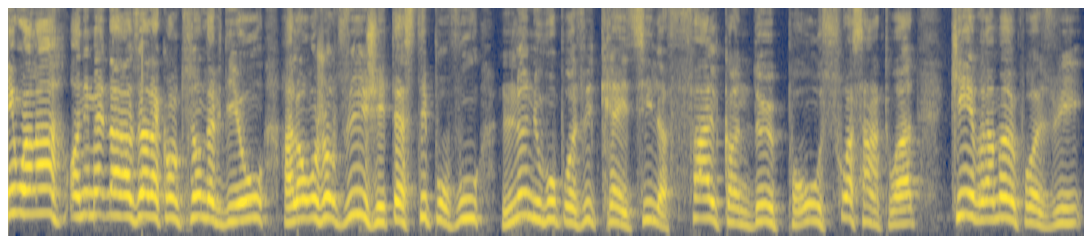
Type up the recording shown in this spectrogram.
Et voilà, on est maintenant rendu à la conclusion de la vidéo. Alors aujourd'hui, j'ai testé pour vous le nouveau produit de Creative, le Falcon 2 Pro 60 watts, qui est vraiment un produit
